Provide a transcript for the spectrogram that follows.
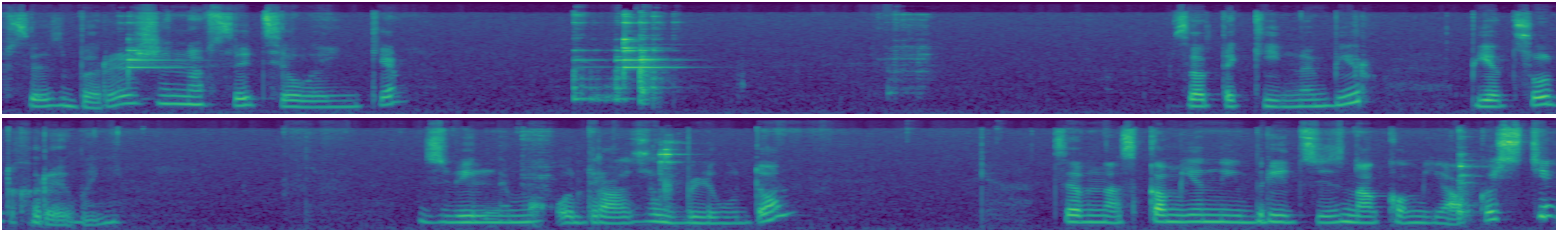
Все збережено, все ціленьке. За такий набір 500 гривень. Звільнимо одразу блюдо. Це в нас кам'яний брід зі знаком якості,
